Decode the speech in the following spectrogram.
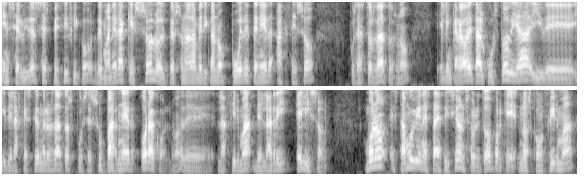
en servidores específicos, de manera que solo el personal americano puede tener acceso pues, a estos datos, ¿no? El encargado de tal custodia y de, de, la gestión de los datos, pues es su partner Oracle, ¿no? De la firma de Larry Ellison. Bueno, está muy bien esta decisión, sobre todo porque nos confirma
